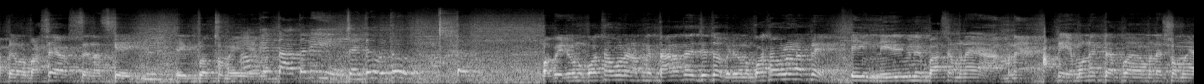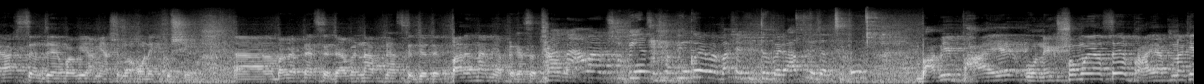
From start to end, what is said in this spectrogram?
আপনি আমার বাসায় আসছেন আজকে এই প্রথমে তাড়াতাড়ি যাইতে হবে তো ভাবি এটা কোনো কথা বলেন আপনাকে তাড়াতাড়ি যেতে হবে এটা কোনো কথা বলেন আপনি? এই নিরিবিলি বাসা মানে মানে আপনি এমন একটা মানে সময় আসছেন যে ভাবি আমি আসলে অনেক খুশি। ভাবি আপনি আজকে যাবেন না আপনি আজকে যেতে পারেন না আমি আপনার কাছে ছাড়বো। আমার শপিং আছে শপিং করে আবার বাসায় ফিরতে হবে রাত হয়ে যাচ্ছে তো। ভাবি ভাইয়ের অনেক সময় আছে ভাই আপনাকে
